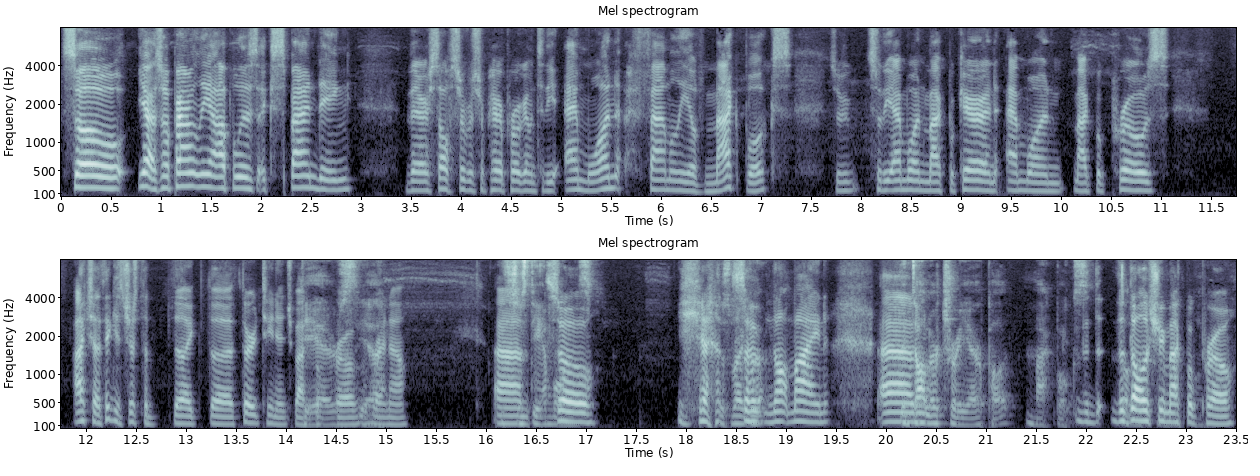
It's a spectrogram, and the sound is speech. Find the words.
So yeah, so apparently Apple is expanding their self-service repair program to the M1 family of MacBooks. So so the M1 MacBook Air and M1 MacBook Pros. Actually, I think it's just the, the like the 13-inch MacBook Airs, Pro yeah. right now. It's Um, just the M1s. so yeah, Just so not mine. The Um, Dollar Tree AirPod MacBooks. the, the Dollar Tree MacBook Pro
